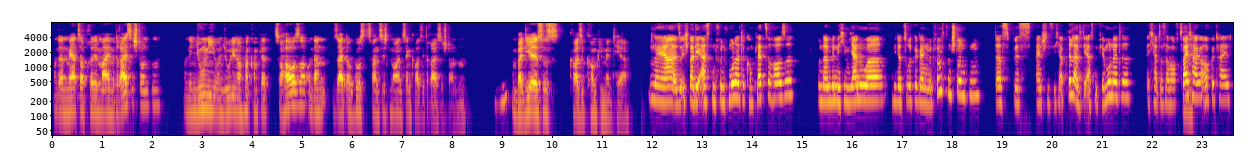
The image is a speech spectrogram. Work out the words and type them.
und dann März, April, Mai mit 30 Stunden. Und den Juni und Juli nochmal komplett zu Hause und dann seit August 2019 quasi 30 Stunden. Mhm. Und bei dir ist es quasi komplementär. Naja, also ich war die ersten fünf Monate komplett zu Hause und dann bin ich im Januar wieder zurückgegangen mit 15 Stunden. Das bis einschließlich April, also die ersten vier Monate. Ich hatte es aber auf zwei Mhm. Tage aufgeteilt.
